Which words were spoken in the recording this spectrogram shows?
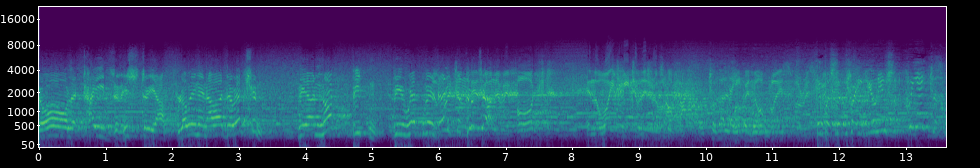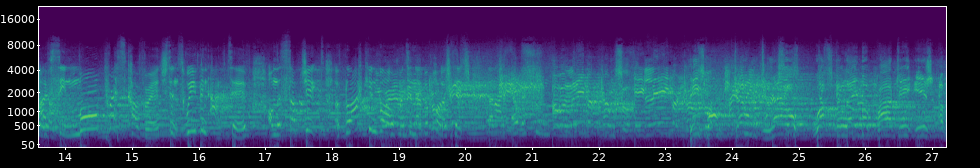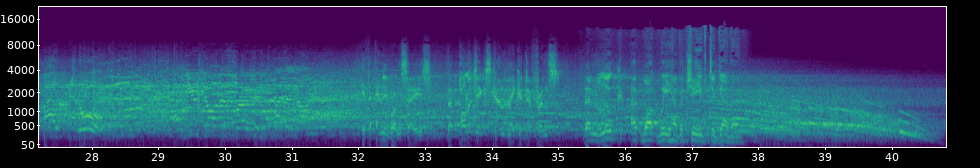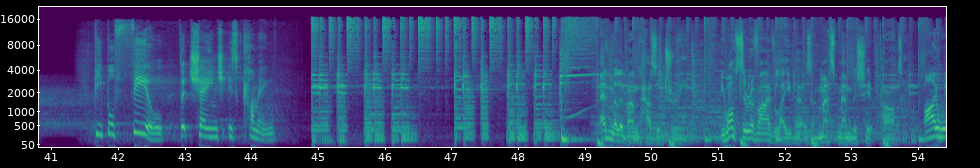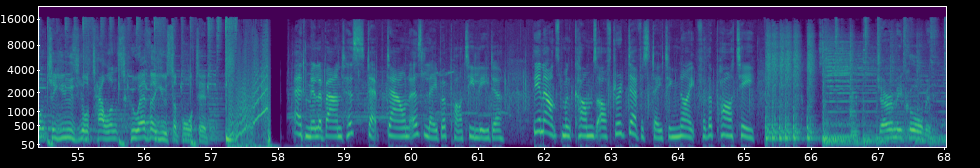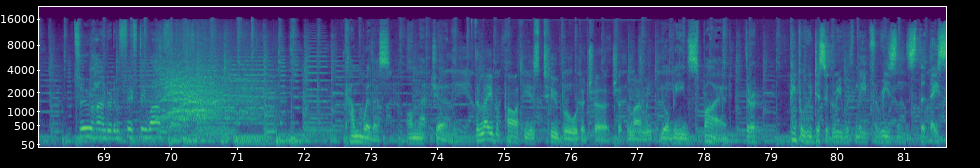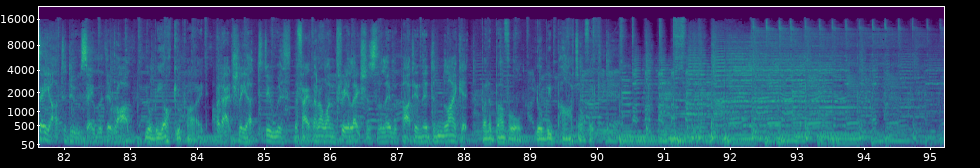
all the tides of history are flowing in our direction. We are not beaten. We represent the future. be forged in the white heat of this republic. to the Will be labour no movement. place for It was the trade unions that created the I've seen more press coverage since we've been active on the subject of black involvement in Labour politics than I've ever seen. Of a Labour Council, a Labour Council. People don't know what the Labour Party is about at all. A new dawn has broken, has it not? If anyone says that politics can't make a difference, then look at what we have achieved together. People feel that change is coming. Ed Miliband has a dream. He wants to revive Labour as a mass membership party. I want to use your talents, whoever you supported. Ed Miliband has stepped down as Labour Party leader. The announcement comes after a devastating night for the party. Jeremy Corbyn, 251. Come with us on that journey. The Labour Party is too broad a church at the moment. You'll be inspired. There are people who disagree with me for reasons that they say are to do, say, with Iraq, You'll be occupied. but actually are to do with the fact that I won three elections for the Labour Party and they didn't like it. But above all, you'll be part of it.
